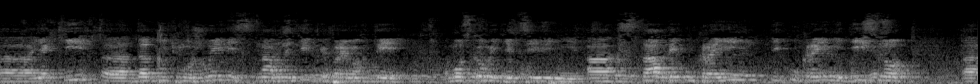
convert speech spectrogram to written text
е, які е, дадуть можливість нам не тільки перемогти московитів в цій війні, а стати Україні і Україні дійсно е,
